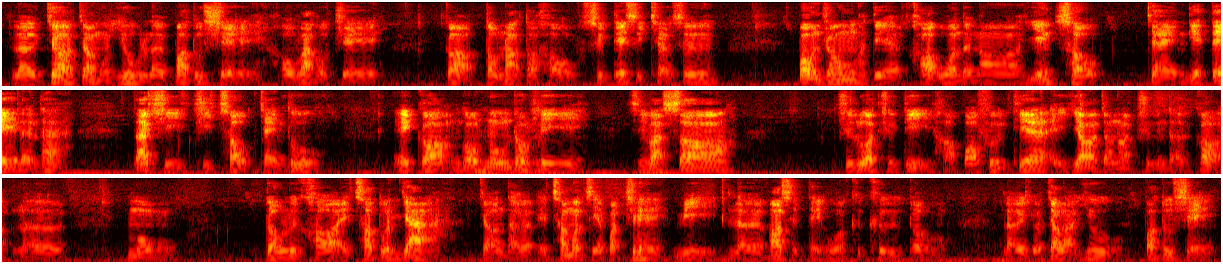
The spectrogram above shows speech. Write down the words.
Lỡ cho cho một yêu lỡ bỏ tu sẻ hậu và hậu chế có tao nọ tao hậu, sự tế sự chờ sự bốn rong thì khó uống là nó yên sầu chạy địa tê là ta ta chỉ chỉ sầu chạy thu ấy còn ngô nung đồ lì chỉ và so chỉ lo chỉ tỷ họ bảo phụ thế ấy do cho nó chỉ đỡ có là mù đồ lực họ ấy cho tuân gia cho đỡ ấy cho một chế bọt chế vì là ở sẽ tệ uống cứ cứ đồ là do cho là yêu bao tu chế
